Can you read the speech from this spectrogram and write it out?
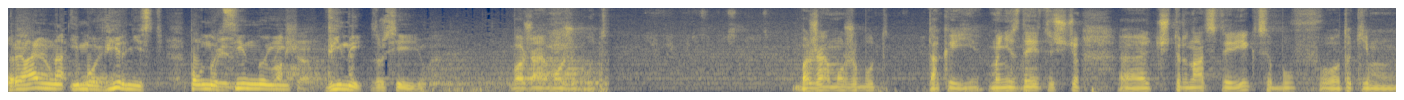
реальна імовірність повноцінної війни з Росією? Бажаю може бути. Бажаю може бути. Так і є. Мені здається, що 2014 рік це був таким.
